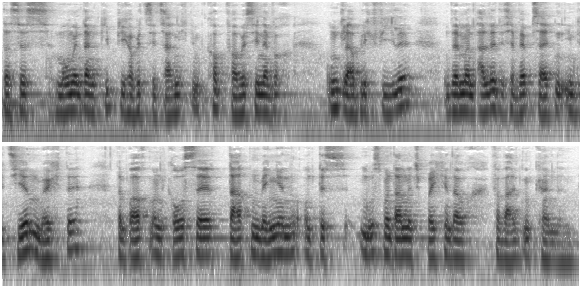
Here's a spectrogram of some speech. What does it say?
das es momentan gibt, ich habe jetzt die Zahl nicht im Kopf, aber es sind einfach unglaublich viele. Und wenn man alle diese Webseiten indizieren möchte, dann braucht man große Datenmengen und das muss man dann entsprechend auch verwalten können.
